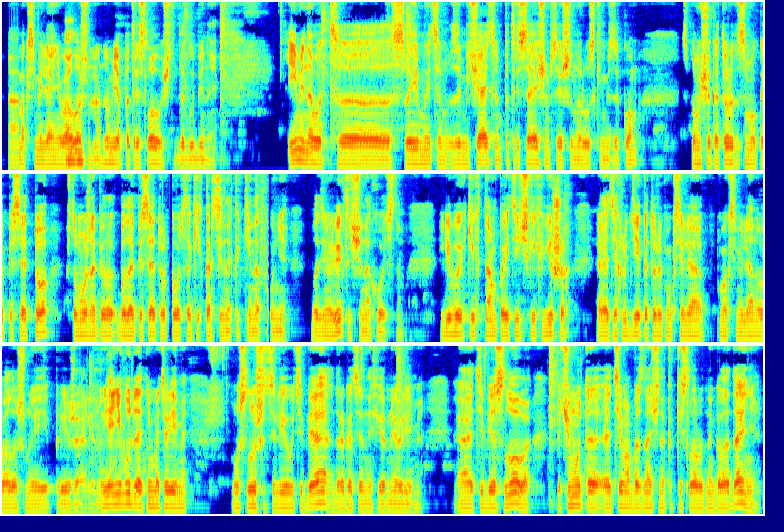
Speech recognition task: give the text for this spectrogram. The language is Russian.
о Максимилиане Волошине, оно меня потрясло, в общем-то, до глубины. Именно вот э, своим этим замечательным, потрясающим совершенно русским языком, с помощью которого ты смог описать то, что можно было описать только вот в таких картинах, какие на фоне Владимира Викторовича находятся там – либо каких-то там поэтических виршах э, тех людей, которые к, Максиля, к Максимилиану Волошину и приезжали. Но я не буду отнимать время у слушателей у тебя, драгоценное эфирное время. А тебе слово. Почему-то э, тема обозначена как кислородное голодание.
